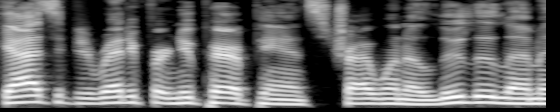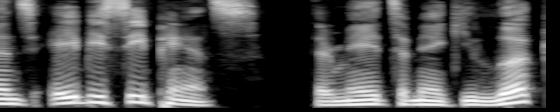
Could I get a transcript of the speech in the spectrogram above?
Guys, if you're ready for a new pair of pants, try one of Lululemon's ABC pants. They're made to make you look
